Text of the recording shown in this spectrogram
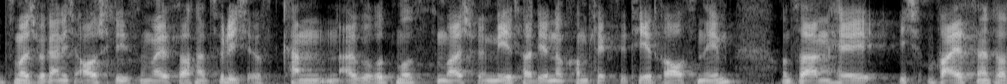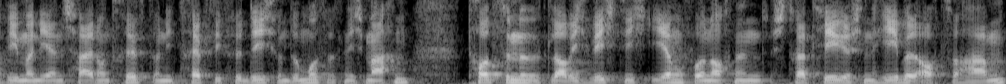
zum Beispiel gar nicht ausschließen, weil ich sage, natürlich, es kann ein Algorithmus, zum Beispiel Meta, dir eine Komplexität rausnehmen und sagen, hey, ich weiß einfach, wie man die Entscheidung trifft und ich treffe sie für dich und du musst es nicht machen. Trotzdem ist es, glaube ich, wichtig, irgendwo noch einen strategischen Hebel auch zu haben,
